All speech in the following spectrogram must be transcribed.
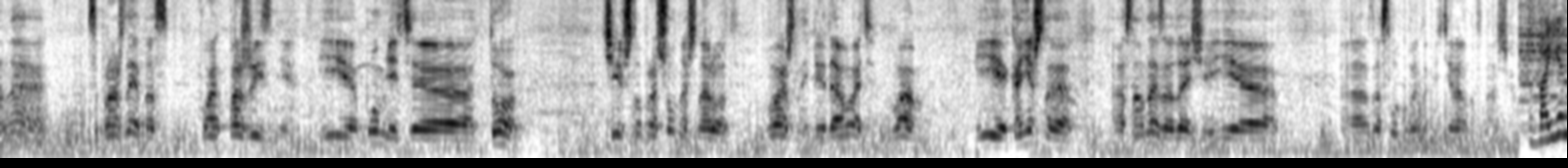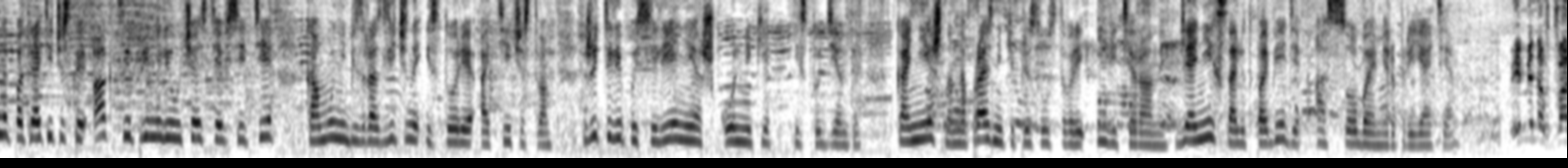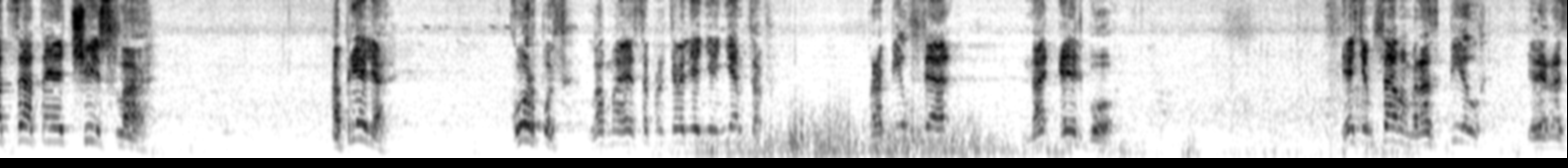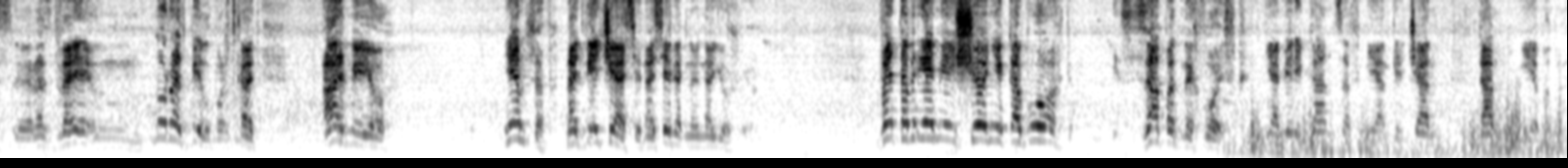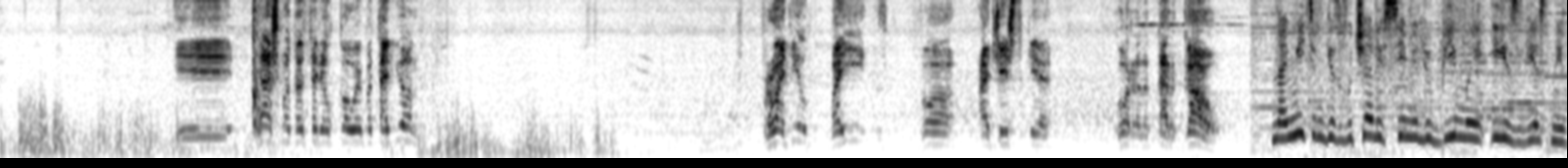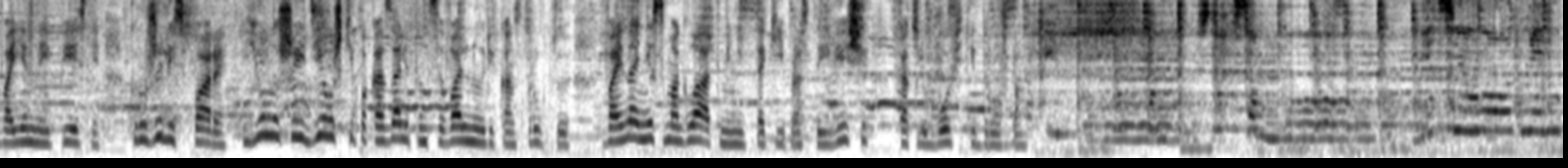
она сопровождает нас по, по жизни. И помнить э, то, через что прошел наш народ, важно передавать вам. И, конечно, основная задача и э заслуга в этом ветеранов наших. В военно-патриотической акции приняли участие все те, кому не безразлична история Отечества. Жители поселения, школьники и студенты. Конечно, на празднике присутствовали и ветераны. Для них «Салют Победе» – особое мероприятие. Именно в 20 числа апреля корпус, ломая сопротивление немцев, пробился на Эльбу. Этим самым разбил или раз, раздвоил, ну разбил, можно сказать, армию немцев на две части, на северную и на южную. В это время еще никого из западных войск, ни американцев, ни англичан там не было. И наш мотострелковый батальон проводил бои в очистке города Таргау. На митинге звучали всеми любимые и известные военные песни. Кружились пары. Юноши и девушки показали танцевальную реконструкцию. Война не смогла отменить такие простые вещи, как любовь и дружба. И пусть со мной нет сегодня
